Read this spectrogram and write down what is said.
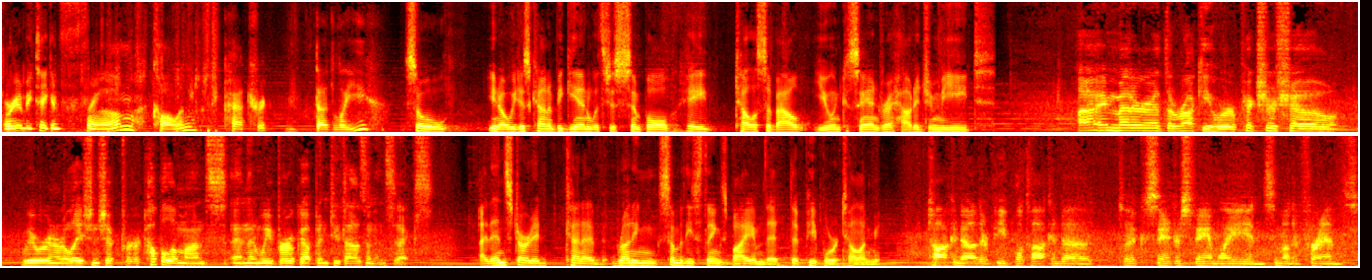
we're going to be taken from Colin Patrick Dudley. So, you know, we just kind of begin with just simple, hey, tell us about you and Kassanndra. How did you meet? I met her at the Rocky Horror Picture Show. We were in a relationship for a couple of months, and then we broke up in 2006. I then started kind of running some of these things by him that, that people were telling me. Talking to other people, talking to, to Kassanndra's family and some other friends.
